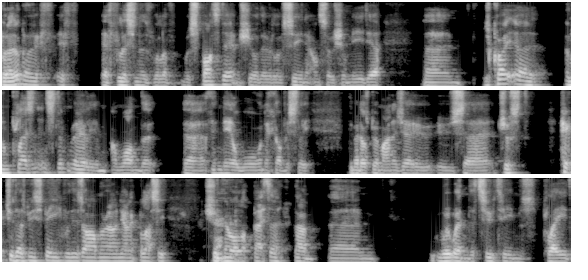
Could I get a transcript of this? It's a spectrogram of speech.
But I don't know if if if listeners will have, spotted it. I'm sure they will have seen it on social media. Um, it was quite a, an unpleasant incident, really, and, one that uh, I think Neil Warnock, obviously the Middlesbrough manager, who, who's uh, just pictured as we speak with his arm around Yannick Bolasie, should know a lot better than um, when the two teams played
